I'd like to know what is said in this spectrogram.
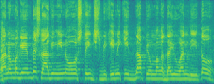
Paano mag invest Laging hino-hostage, bikini-kidnap yung mga dayuhan dito.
